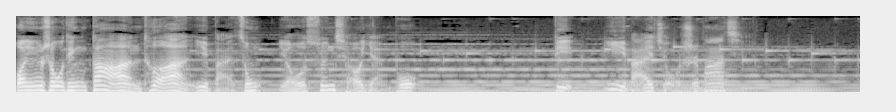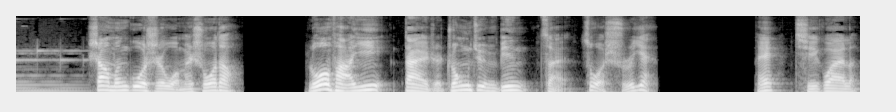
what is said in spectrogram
欢迎收听《大案特案一百宗》，由孙桥演播，第一百九十八集。上文故事我们说到，罗法医带着庄俊斌在做实验。哎，奇怪了，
